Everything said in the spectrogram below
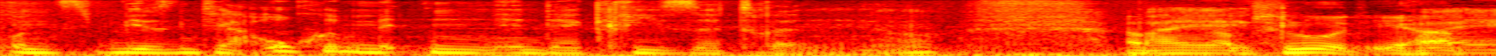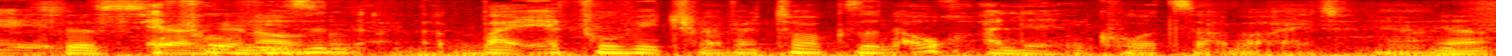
Und wir sind ja auch mitten in der Krise drin. Ne? Bei, Absolut, ihr bei, habt das ja FOW genau. sind, bei FOW Travel Talk sind auch alle in Kurzarbeit. Ja? Ja.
